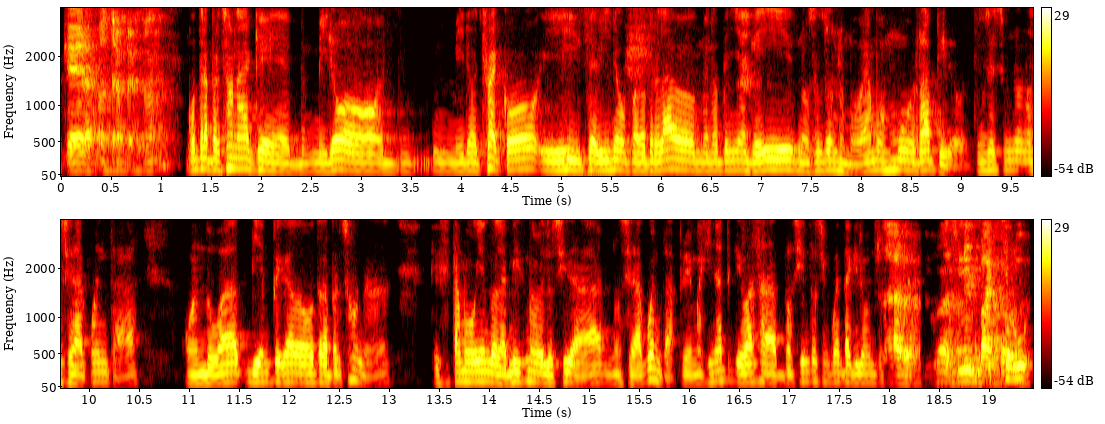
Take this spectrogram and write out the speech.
¿Qué era? ¿Otra persona? Otra persona que miró, miró chueco y se vino para otro lado donde no tenía que ir. Nosotros nos movemos muy rápido, entonces uno no se da cuenta cuando va bien pegado a otra persona que se está moviendo a la misma velocidad no se da cuenta. Pero imagínate que vas a 250 kilómetros claro, es un impacto.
